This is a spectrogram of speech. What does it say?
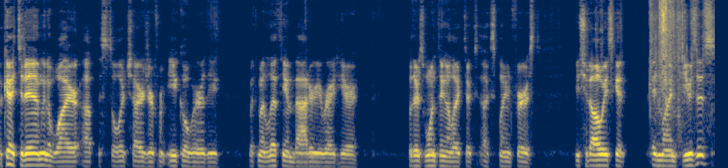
Okay, today I'm going to wire up the solar charger from EcoWorthy with my lithium battery right here. But there's one thing I'd like to ex explain first. You should always get inline fuses.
